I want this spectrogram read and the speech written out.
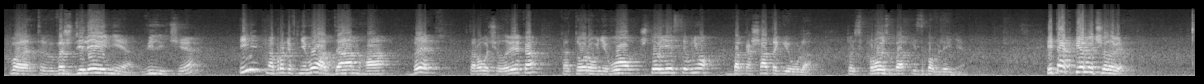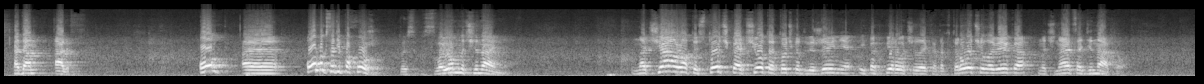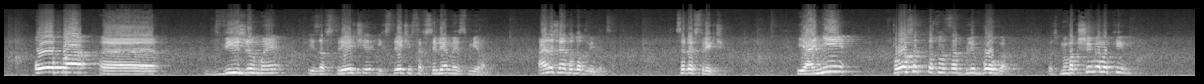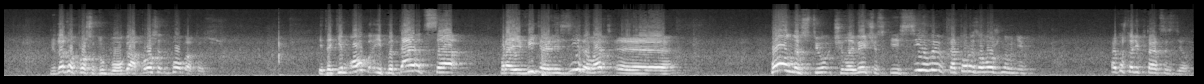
год, вожделение величия, и напротив него Адам Га Бет, второго человека, который у него, что есть у него? Бакашата Геула. То есть просьба избавления. Итак, первый человек. Адам Альф. Он, э, оба, кстати, похожи. То есть в своем начинании. Начало, то есть точка отчета, точка движения, и как первого человека, так второго человека начинается одинаково. Оба э, движимы из-за встречи, их встречи со Вселенной и с миром. Они начинают туда двигаться. С этой встречи. И они просят, то, что называется, Бога. То есть мы вакшим и луким. Не только просят у Бога, а просят Бога. То есть. И таким образом и пытаются проявить, реализировать э, полностью человеческие силы, которые заложены в них. Это то, что они пытаются сделать.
